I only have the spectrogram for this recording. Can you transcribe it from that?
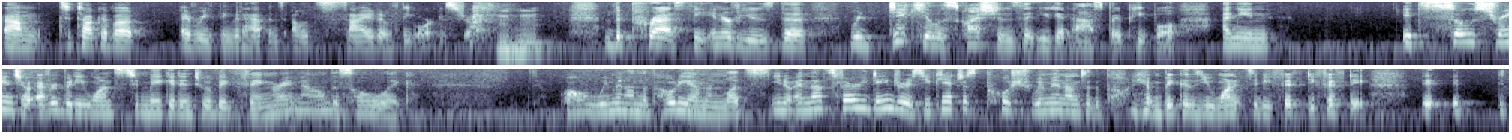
um, to talk about everything that happens outside of the orchestra. Mm-hmm. the press, the interviews, the ridiculous questions that you get asked by people. I mean, it's so strange how everybody wants to make it into a big thing right now. This whole like, oh, women on the podium, and let's, you know, and that's very dangerous. You can't just push women onto the podium because you want it to be 50 50. It, it, it,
